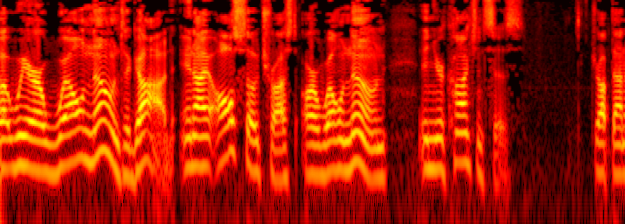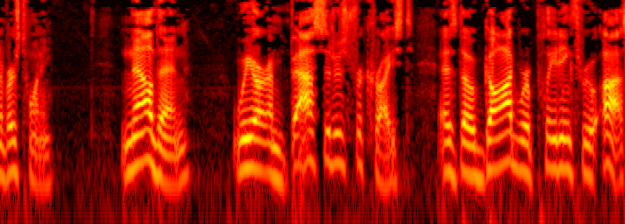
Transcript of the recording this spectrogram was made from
But we are well known to God, and I also trust are well known in your consciences. Drop down to verse 20. Now then, we are ambassadors for Christ, as though God were pleading through us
